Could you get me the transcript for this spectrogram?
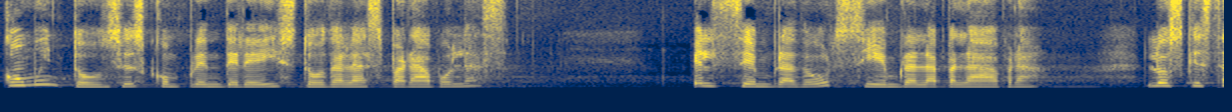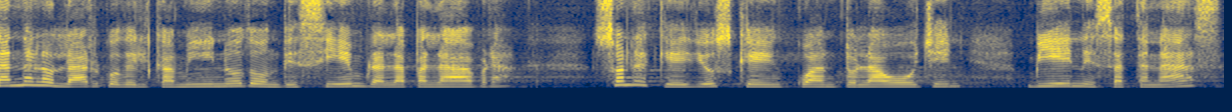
¿Cómo entonces comprenderéis todas las parábolas? El sembrador siembra la palabra. Los que están a lo largo del camino donde siembra la palabra son aquellos que en cuanto la oyen, viene Satanás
